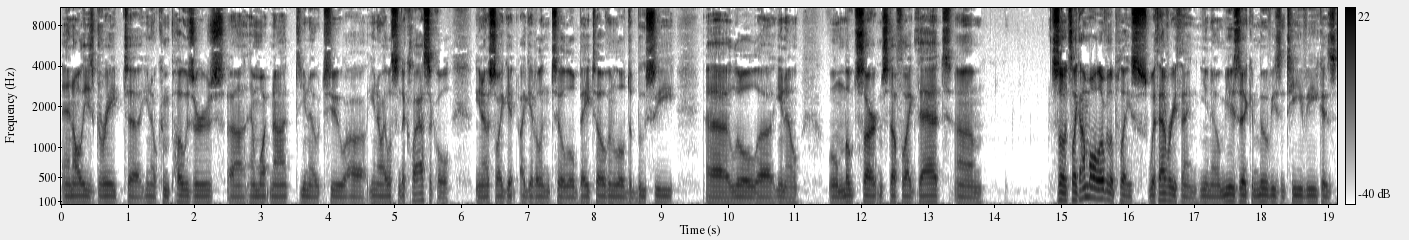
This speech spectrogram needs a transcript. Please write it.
and all these great uh, you know composers uh, and whatnot you know to uh, you know I listen to classical you know so I get I get into a little Beethoven a little Debussy uh, a little uh, you know little Mozart and stuff like that um, so it's like I'm all over the place with everything you know music and movies and TV because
